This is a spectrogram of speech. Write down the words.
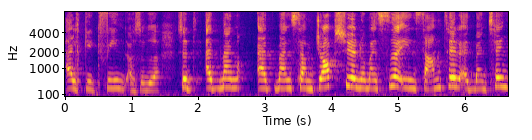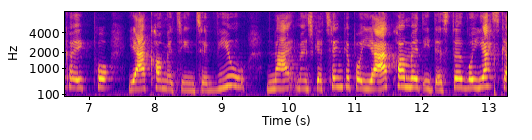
alt gik fint og så videre. Så at man at man som jobsøger, når man sidder i en samtale, at man tænker ikke på, jeg er kommet til interview. Nej, man skal tænke på, jeg er kommet i det sted, hvor jeg skal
